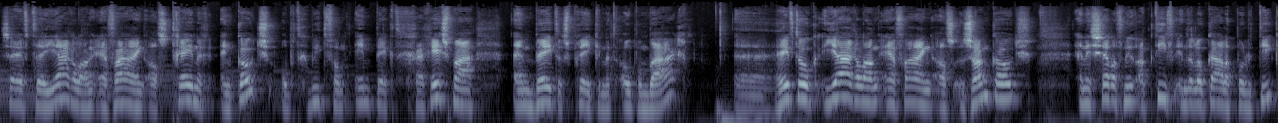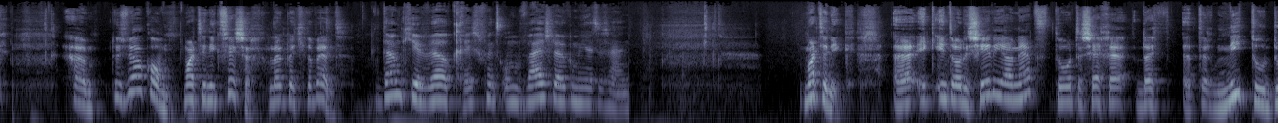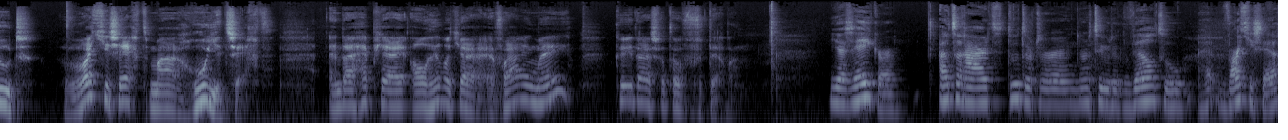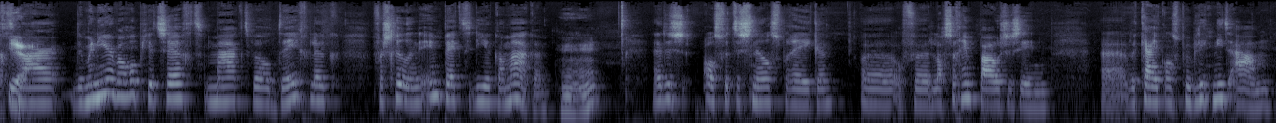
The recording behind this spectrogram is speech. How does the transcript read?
Zij heeft eh, jarenlang ervaring als trainer en coach op het gebied van impact, charisma en beter spreken met openbaar. Uh, heeft ook jarenlang ervaring als zangcoach en is zelf nu actief in de lokale politiek. Uh, dus welkom, Martinique Visser. Leuk dat je er bent. Dankjewel, Chris. Ik vind het onwijs leuk om hier te zijn. Martinique, uh, ik introduceerde jou net door te zeggen dat het er niet toe doet wat je zegt, maar hoe je het zegt. En daar heb jij al heel wat jaren ervaring mee. Kun je daar eens wat over vertellen? Jazeker. Uiteraard doet het er natuurlijk wel toe wat je zegt. Ja. Maar de manier waarop je het zegt maakt wel degelijk verschil in de impact die je kan maken. Mm -hmm. dus als we te snel spreken uh, of we lassen geen pauzes in, uh, we kijken ons publiek niet aan.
